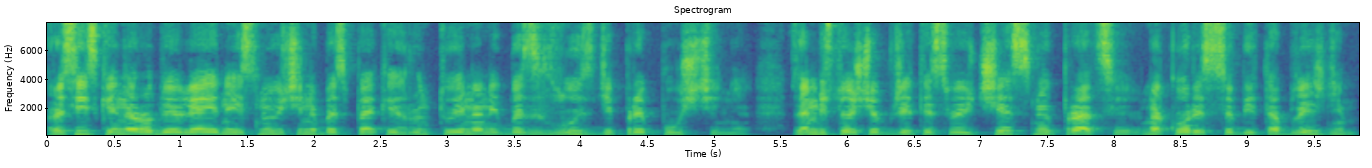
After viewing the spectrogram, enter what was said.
російський народ виявляє неіснуючі небезпеки і ґрунтує на них безглузді припущення. Замість того, щоб жити своєю чесною працею на користь собі та ближнім,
